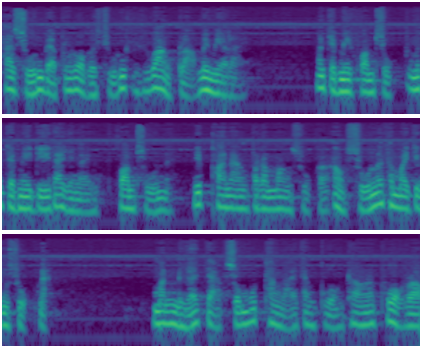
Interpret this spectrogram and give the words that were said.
ถ้าศูนย์แบบโลกกับศูนย์คือว่างเปล่าไม่มีอะไร มันจะมีความสุขมันจะมีดีได้ยังไง ความศูนย์นิพพานังปรมังสุขอ้าวศูนย์แล้วทำไมจึงสุขนะมันเหนือจากสมมุติทั้งหลายทั้งปวงเท่านั้นพวกเรา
